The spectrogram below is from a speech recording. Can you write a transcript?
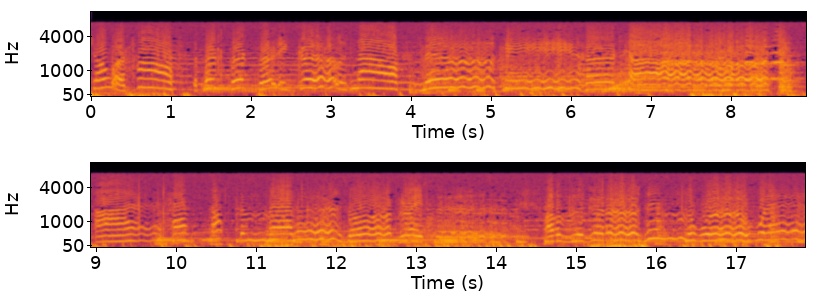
show her how the pert, pert, pretty girl is now milking her cow. I have not the manners or graces of the girls in the world where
